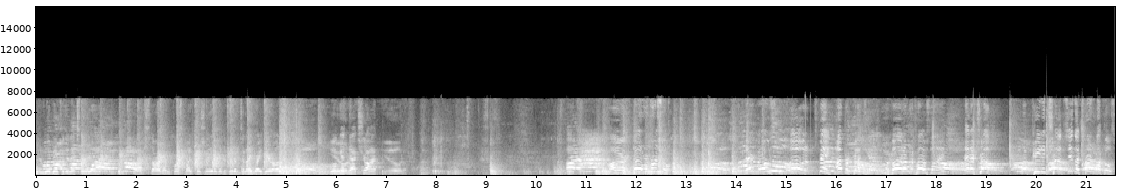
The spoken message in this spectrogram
and will be for the next little while. Rob Stardom, of course, Mike Mission able to defeat him tonight right here on. Oh, We'll get that shot. Beautiful. Up, hard, no reversal. There goes. Oh, big uppercut, followed up a clothesline and a chop. Repeated chops in the turnbuckles.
